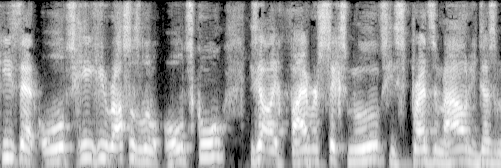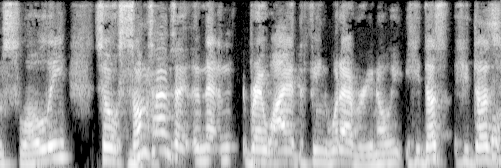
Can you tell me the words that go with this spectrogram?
he's that old he he wrestles a little old school. He's got like five or six moves. He spreads them out. He does them slowly. So sometimes and then Bray Wyatt, the Fiend, whatever you know, he, he does he does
